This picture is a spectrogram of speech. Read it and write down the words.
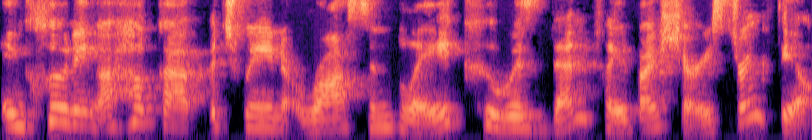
including a hookup between Ross and Blake, who was then played by Sherry Stringfield.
